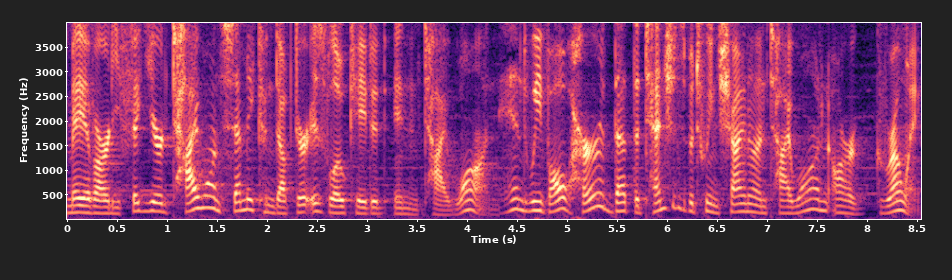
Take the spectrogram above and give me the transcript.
may have already figured, Taiwan Semiconductor is located in Taiwan, and we've all heard that the tensions between China and Taiwan are growing.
